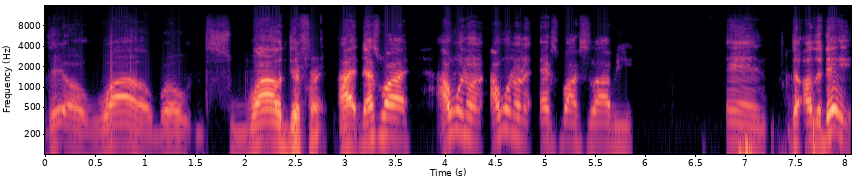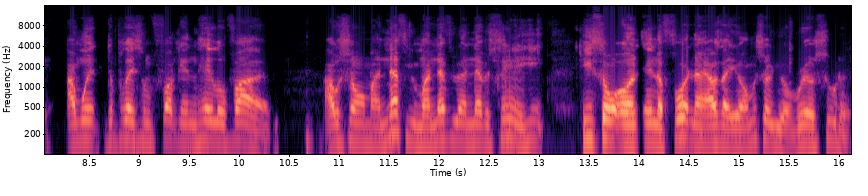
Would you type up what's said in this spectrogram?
They are wild, bro. It's wild different. I that's why I went on I went on an Xbox lobby and the other day I went to play some fucking Halo 5. I was showing my nephew. My nephew had never seen it. He he saw on in the Fortnite. I was like, yo, I'm gonna show you a real shooter.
